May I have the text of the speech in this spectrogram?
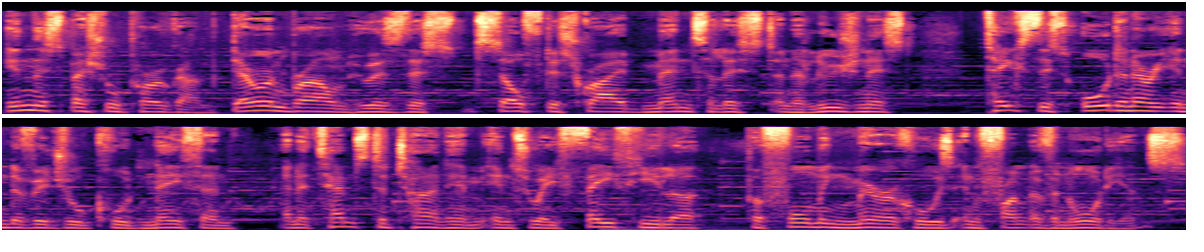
In this special program, Derren Brown, who is this self described mentalist and illusionist, takes this ordinary individual called Nathan and attempts to turn him into a faith healer performing miracles in front of an audience.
